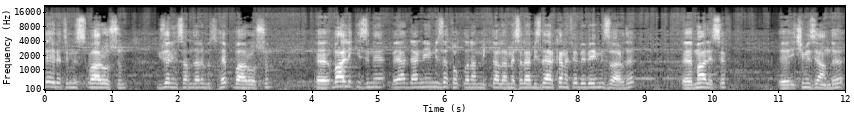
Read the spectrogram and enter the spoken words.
devletimiz var olsun. Güzel insanlarımız hep var olsun. E, valilik izini veya derneğimizde toplanan miktarlar mesela bizde Erkan Efe bebeğimiz vardı. E, maalesef e, içimiz yandı.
